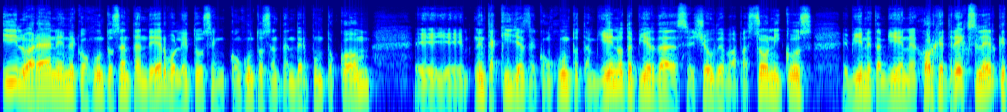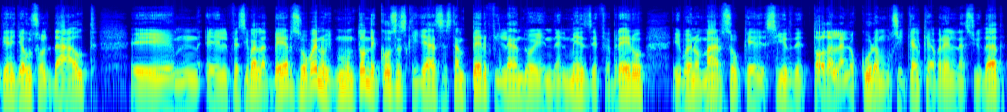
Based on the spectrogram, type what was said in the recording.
y lo harán en el Conjunto Santander, boletos en conjuntosantander.com, eh, en taquillas de conjunto también, no te pierdas el show de Babasónicos, eh, viene también Jorge Drexler, que tiene ya un sold out, eh, el Festival Adverso, bueno, un montón de cosas que ya se están perfilando en el mes de febrero, y bueno, marzo, qué decir de toda la locura musical que habrá en la ciudad.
